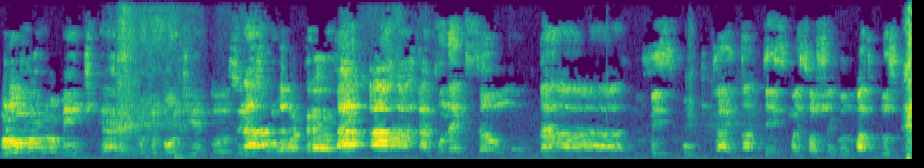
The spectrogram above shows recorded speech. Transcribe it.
Provavelmente, cara. Porque bom dia a todos. Nada. Atrás. A, a, a conexão da, do Facebook caiu na terça, mas só chegou no Mato Grosso.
